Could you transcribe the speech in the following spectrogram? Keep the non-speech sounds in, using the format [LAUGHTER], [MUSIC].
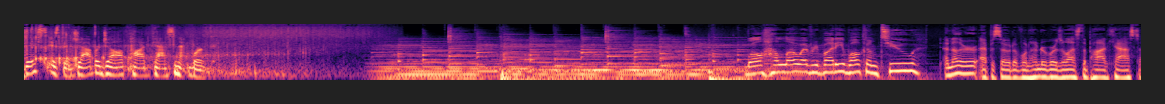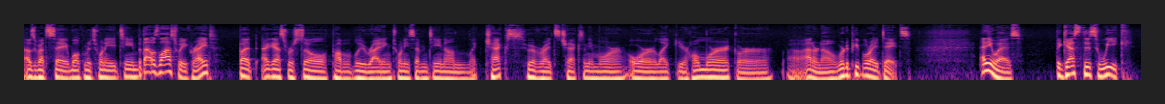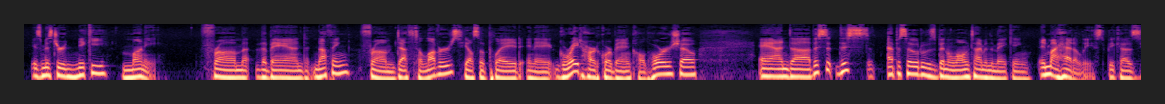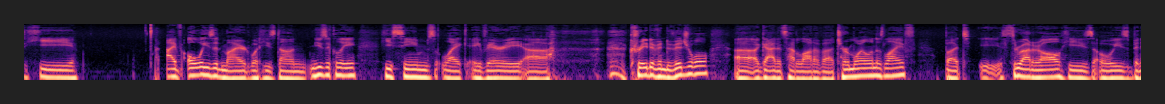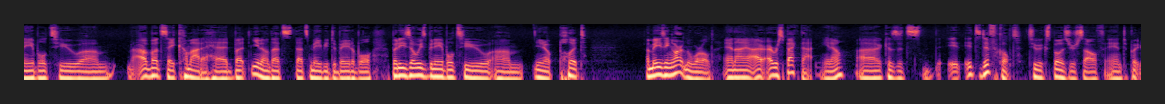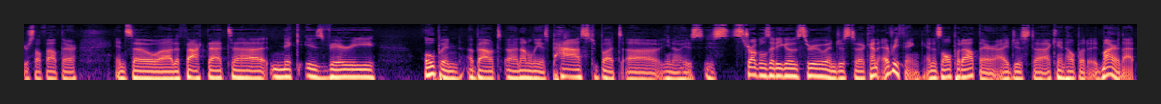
This is the Jabberjaw Podcast Network. Well, hello everybody. Welcome to another episode of 100 Words or Less, the podcast. I was about to say welcome to 2018, but that was last week, right? But I guess we're still probably writing 2017 on like checks, whoever writes checks anymore, or like your homework, or uh, I don't know. Where do people write dates? Anyways, the guest this week is Mr. Nicky Money from the band Nothing from Death to Lovers. He also played in a great hardcore band called Horror Show. And uh, this this episode has been a long time in the making, in my head at least, because he. I've always admired what he's done musically. He seems like a very uh, [LAUGHS] creative individual, uh, a guy that's had a lot of uh, turmoil in his life. But throughout it all, he's always been able to. Um, I was about to say come out ahead, but you know that's that's maybe debatable. But he's always been able to, um, you know, put amazing art in the world, and I, I respect that, you know, because uh, it's it, it's difficult to expose yourself and to put yourself out there, and so uh, the fact that uh, Nick is very open about uh, not only his past but uh, you know his his struggles that he goes through and just uh, kind of everything, and it's all put out there. I just I can't help but admire that.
